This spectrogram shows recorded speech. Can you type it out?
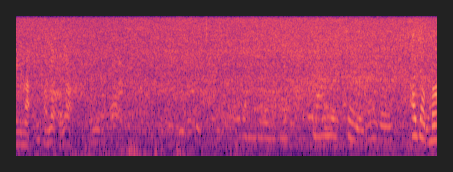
นี้น่ะที่ฉันเราใครอะน้ำเลยสวยมากเลยใครอยากมา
